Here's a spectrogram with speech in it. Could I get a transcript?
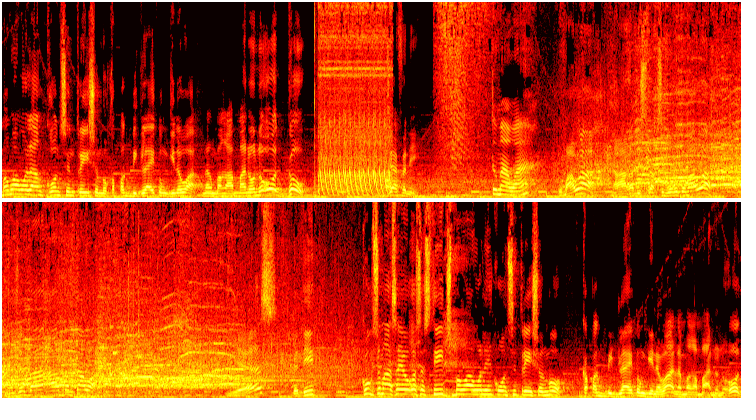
mawawala ang concentration mo kapag bigla itong ginawa ng mga manonood. Go! Stephanie. Tumawa? Tumawa. Nakaka-distract siguro tumawa. Nandiyan ba ang pagtawa? Yes. Petit. Kung sumasayaw ka sa stage, mawawala yung concentration mo kapag bigla itong ginawa ng mga manonood.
